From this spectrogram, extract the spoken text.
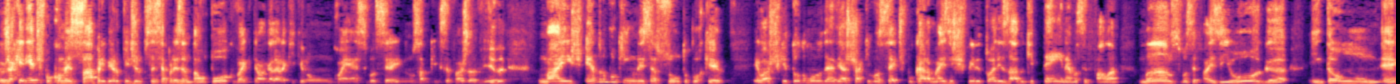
eu já queria, tipo, começar primeiro pedindo para você se apresentar um pouco. Vai que tem uma galera aqui que não conhece você e não sabe o que você faz da vida. Mas entra um pouquinho nesse assunto, porque eu acho que todo mundo deve achar que você é, tipo, o cara mais espiritualizado que tem, né? Você fala manso, você faz yoga. Então, é,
